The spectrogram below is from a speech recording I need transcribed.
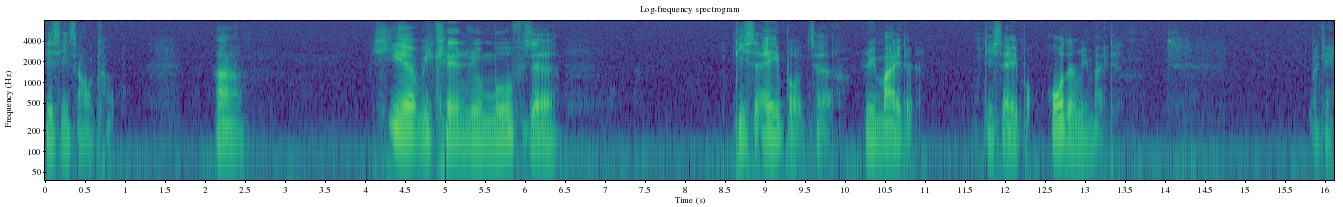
This is our code. Uh, here we can remove the disable the reminder. Disable all the reminder. Okay.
